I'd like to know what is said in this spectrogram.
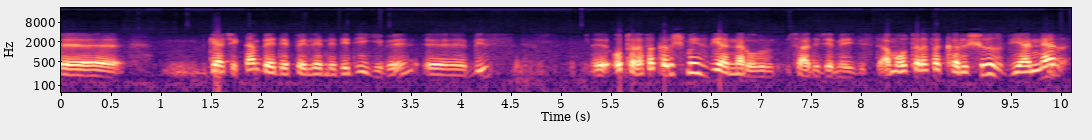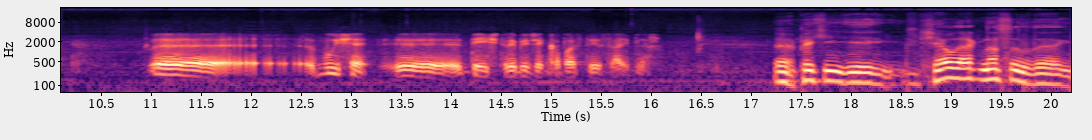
e, gerçekten BDP'lerin de dediği gibi e, biz e, o tarafa karışmayız diyenler olur sadece mecliste. Ama o tarafa karışırız diyenler e, bu işe e, değiştirebilecek kapasiteye sahipler. Evet, peki e, şey olarak nasıl e,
